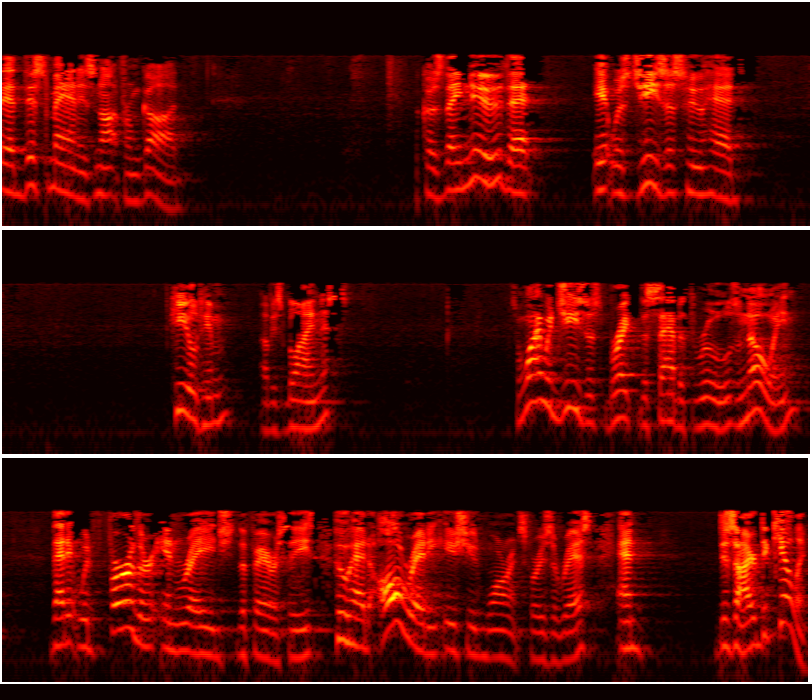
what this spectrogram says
said, This man is not from God. Because they knew that it was Jesus who had healed him of his blindness. So, why would Jesus break the Sabbath rules knowing that it would further enrage the Pharisees who had already issued warrants for his arrest and desired to kill him?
